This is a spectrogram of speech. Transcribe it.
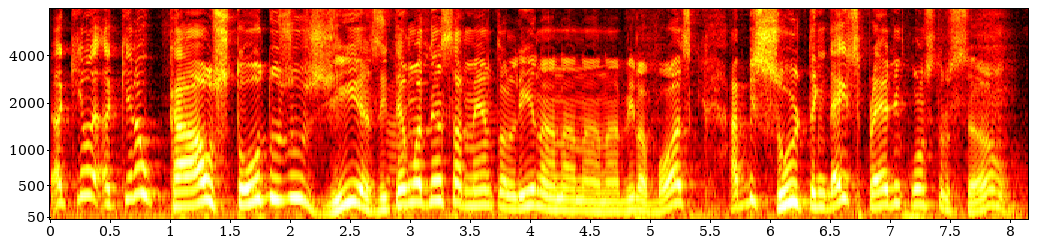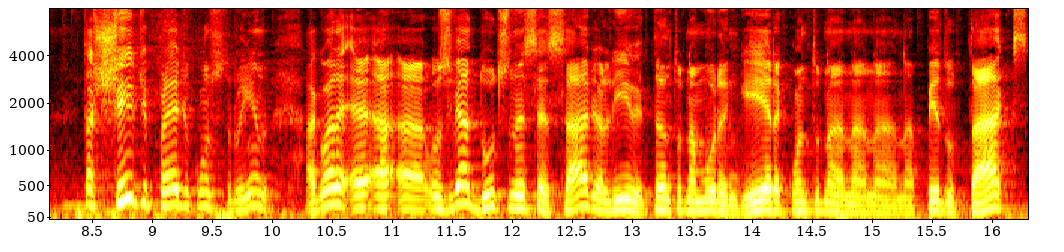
Aquilo, aquilo é o caos todos os dias. Exato. E tem um adensamento ali na, na, na, na Vila Bosque absurdo. Tem 10 prédios em construção. Tá cheio de prédio construindo. Agora, é, a, a, os viadutos necessários ali, tanto na Morangueira quanto na, na, na, na Pedro Táxi,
